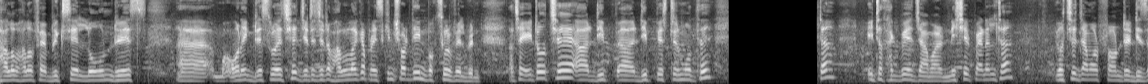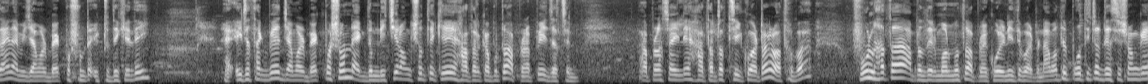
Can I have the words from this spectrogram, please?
ভালো ভালো ফ্যাব্রিক্সের লোন ড্রেস অনেক ড্রেস রয়েছে। যেটা যেটা ভালো লাগে, আপনার স্ক্রিনশট দিয়ে ইনবক্স করে ফেলবেন। আচ্ছা এটা হচ্ছে ডিপ ডিপ পেস্টের মধ্যে এটা এটা থাকবে জামার নিচের প্যানেলটা হচ্ছে জামার ফ্রন্টের ডিজাইন, আমি জামার ব্যাক পোর্শনটা একটু দেখে দেই। হ্যাঁ এটা থাকবে জামার ব্যাক পোর্শন একদম নিচের অংশ থেকে হাতার কাপড়টা আপনারা পেয়ে যাচ্ছেন। আপনারা চাইলে হাতাটা থ্রি কোয়ার্টার অথবা ফুল হাতা আপনাদের মন মতো আপনারা করে নিতে পারবেন। আমাদের প্রতিটা ড্রেসের সঙ্গে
